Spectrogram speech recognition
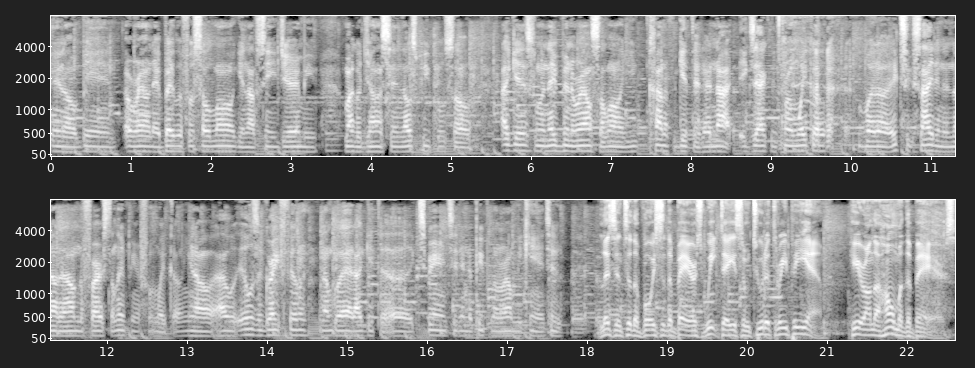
you know being around at Baylor for so long, and I've seen Jeremy, Michael Johnson, those people. So I guess when they've been around so long, you kind of forget that they're not exactly from Waco. but uh, it's exciting to know that I'm the first Olympian from Waco. You know, I, it was a great feeling, and I'm glad I get to uh, experience it, and the people around me can too. Listen to the voice of the Bears weekdays from 2 to 3 p.m. here on the home of the Bears,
